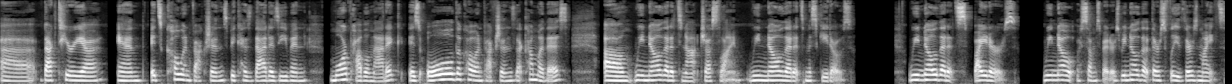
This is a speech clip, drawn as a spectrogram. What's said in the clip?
uh, bacteria and its co-infections because that is even more problematic is all the co-infections that come with this. Um, we know that it's not just lyme. We know that it's mosquitoes we know that it's spiders. We know some spiders. We know that there's fleas there's mites.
